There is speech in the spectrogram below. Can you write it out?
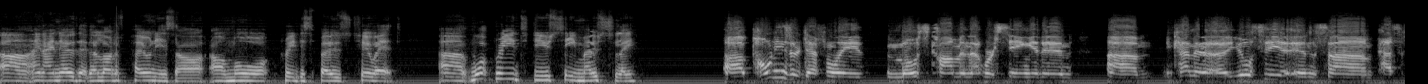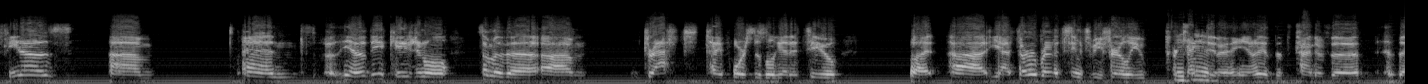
Uh, and I know that a lot of ponies are, are more predisposed to it. Uh, what breeds do you see mostly? Uh, ponies are definitely most common that we're seeing it in. Um, you kind of you'll see it in some Paso Finos, um, and uh, you know the occasional some of the um, draft type horses will get it too. But uh, yeah, thoroughbreds seem to be fairly protected. Uh, you know, the kind of the the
